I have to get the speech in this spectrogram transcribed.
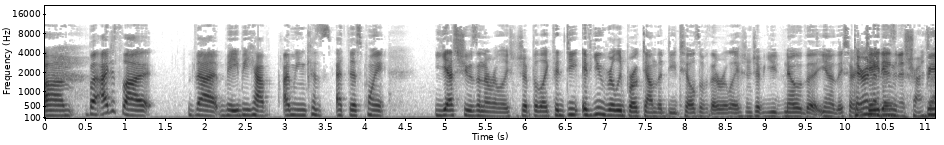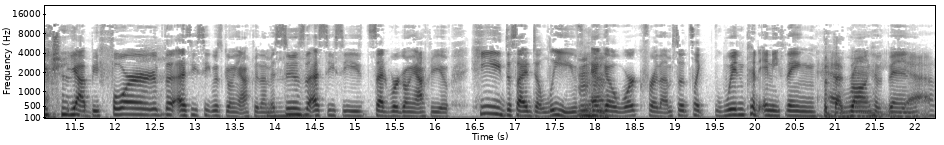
Um, but I just thought that maybe have I mean, because at this point, yes, she was in a relationship, but like the de- if you really broke down the details of their relationship, you'd know that you know they started They're in a dating. business transaction. yeah, before the SEC was going after them. As soon as the SEC said we're going after you, he decided to leave and go work for them. So it's like, when could anything but Have wrong been, have been? yeah.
